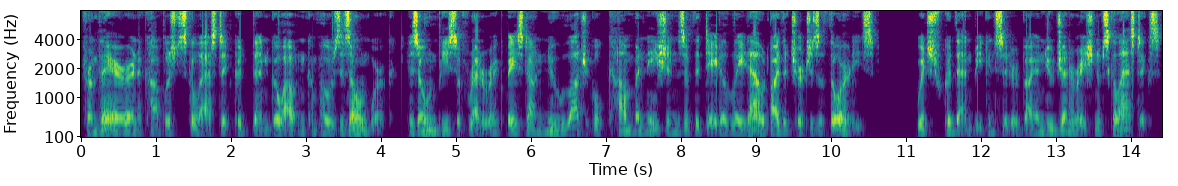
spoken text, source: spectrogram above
From there, an accomplished scholastic could then go out and compose his own work, his own piece of rhetoric based on new logical combinations of the data laid out by the church's authorities, which could then be considered by a new generation of scholastics.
